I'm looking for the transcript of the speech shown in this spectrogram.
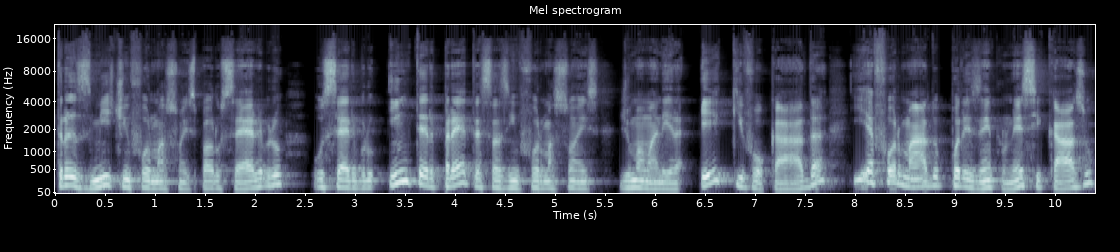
transmite informações para o cérebro, o cérebro interpreta essas informações de uma maneira equivocada e é formado, por exemplo, nesse caso,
